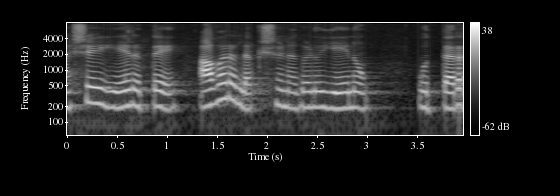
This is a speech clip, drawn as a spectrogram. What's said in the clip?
ನಶೆ ಏರುತ್ತೆ, ಅವರ ಲಕ್ಷಣಗಳು ಏನು? ಉತ್ತರ,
